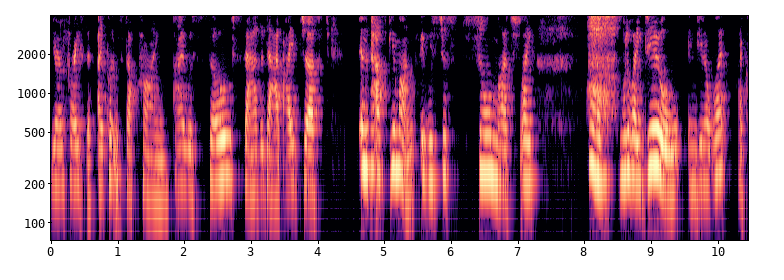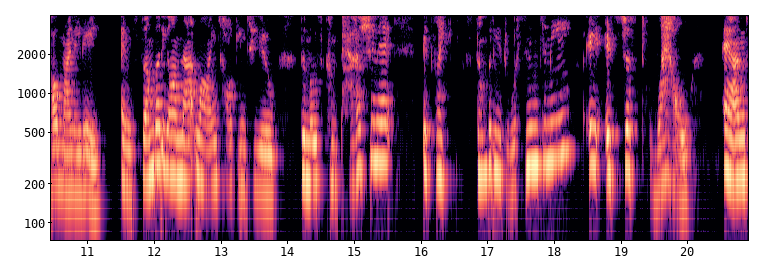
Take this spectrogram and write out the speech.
you're in crisis. I couldn't stop crying. I was so sad at that. I just, in the past few months, it was just so much like, oh, what do I do? And you know what? I called 988. And somebody on that line talking to you, the most compassionate, it's like somebody's listening to me. It's just wow. And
